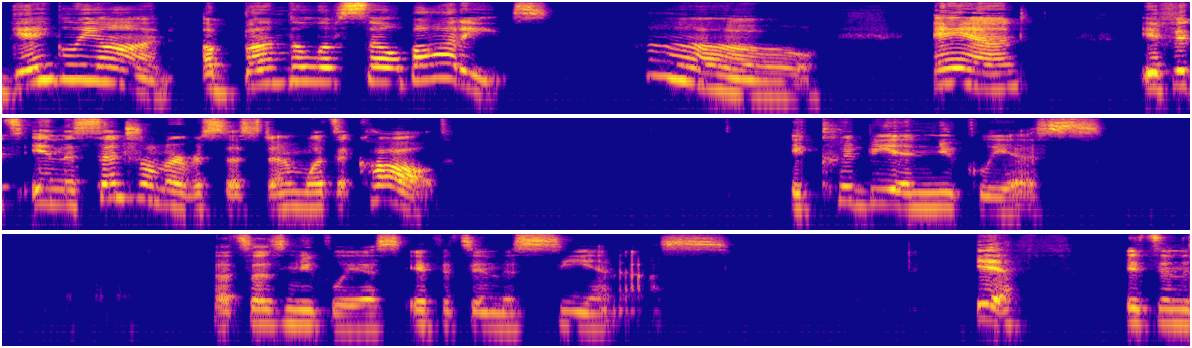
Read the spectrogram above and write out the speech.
ganglion, a bundle of cell bodies. Oh, and if it's in the central nervous system, what's it called? It could be a nucleus. That says nucleus if it's in the CNS. If it's in the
